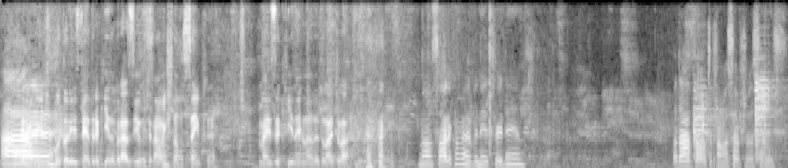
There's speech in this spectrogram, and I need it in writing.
Ah, geralmente é. o motorista entra aqui no Brasil, geralmente não, sempre, né? Mas aqui na Irlanda é do lado de lá. Nossa, olha como é bonito por dentro. Vou dar a volta pra mostrar pra vocês.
